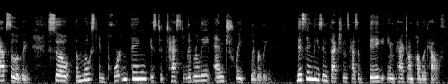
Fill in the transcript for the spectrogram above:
Absolutely. So, the most important thing is to test liberally and treat liberally. Missing these infections has a big impact on public health.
